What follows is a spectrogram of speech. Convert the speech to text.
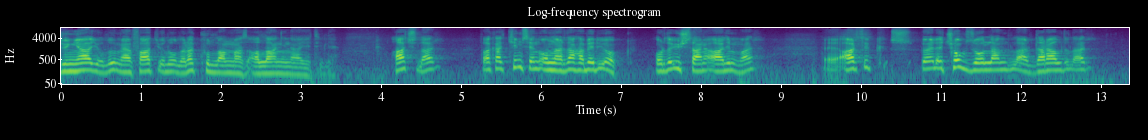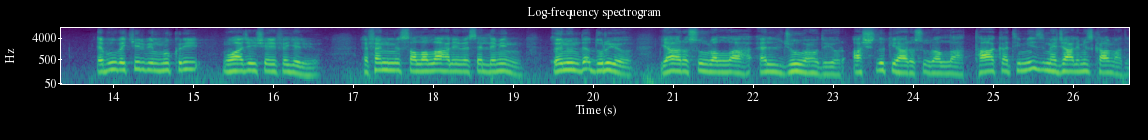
dünya yolu, menfaat yolu olarak kullanmaz Allah'ın inayetiyle. Açlar fakat kimsenin onlardan haberi yok. Orada üç tane alim var. E, Artık böyle çok zorlandılar, daraldılar. Ebu Bekir bin Mukri Muhacir-i Şerif'e geliyor. Efendimiz sallallahu aleyhi ve sellemin önünde duruyor. Ya Resulallah el cu'u diyor. Açlık ya Resulallah. Takatimiz, mecalimiz kalmadı.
